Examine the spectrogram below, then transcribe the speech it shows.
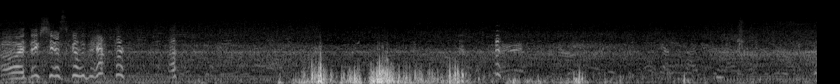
Oh, I think she has to go down. Get it, get it, get it, get it! Get it, get it! Get it!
